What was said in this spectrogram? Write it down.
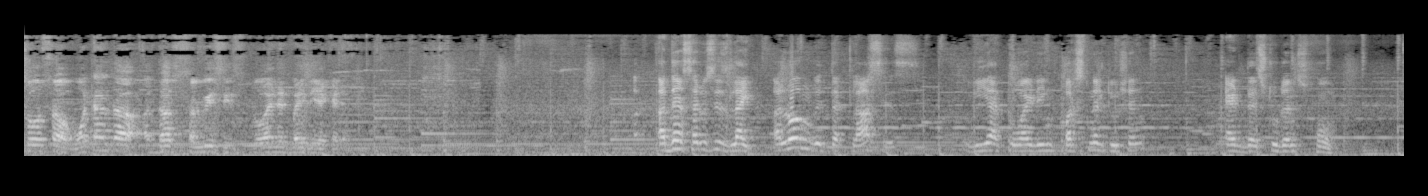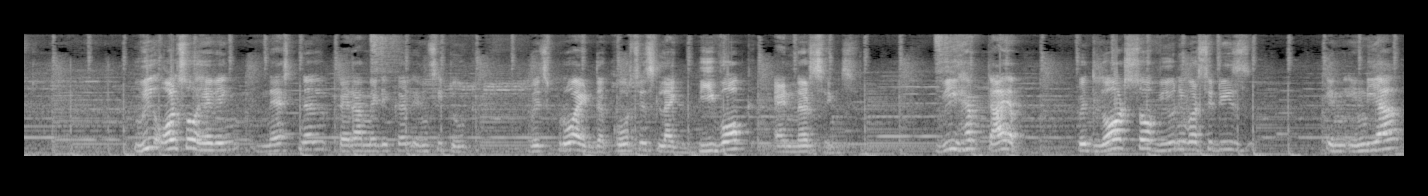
So sir, what are the other services provided by the academy? Other services like along with the classes, we are providing personal tuition at the student's home. We also having National Paramedical Institute which provide the courses like BVOC and nursing. We have tie-up with lots of universities in India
